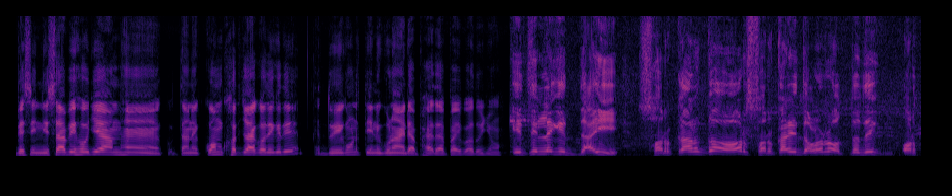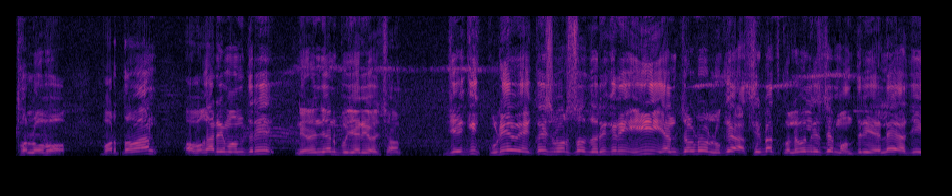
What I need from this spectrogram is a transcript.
बेस निशा भी होजे आम तमने कम खर्चा कर दुई गुण तीन गुण यहाँ फायदा पाईपु इगे दायी सरकार और सरकारी दल रत्यधिक अर्थ लोभ बर्तमान अबकारी मंत्री निरंजन पूजारी अच्छा ଯିଏକି କୋଡ଼ିଏ ଏକୋଇଶ ବର୍ଷ ଧରିକିରି ଇ ଅଞ୍ଚଳର ଲୋକେ ଆଶୀର୍ବାଦ କଲେ ବୋଲିକି ସେ ମନ୍ତ୍ରୀ ହେଲେ ଆଜି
